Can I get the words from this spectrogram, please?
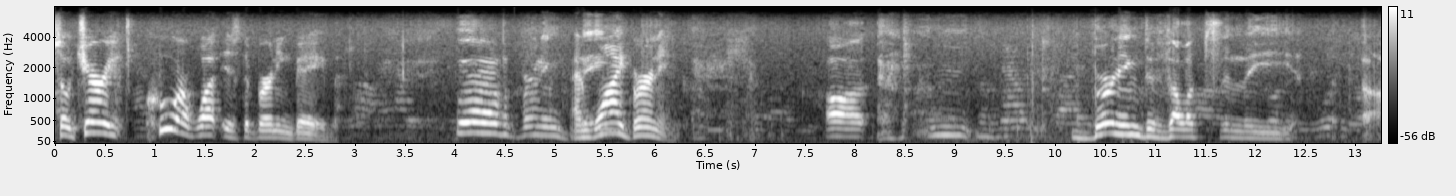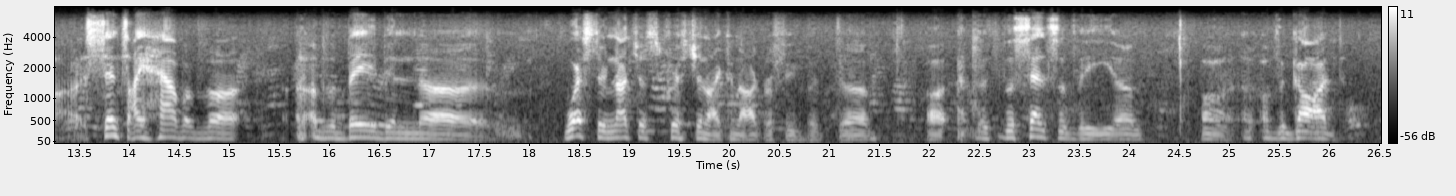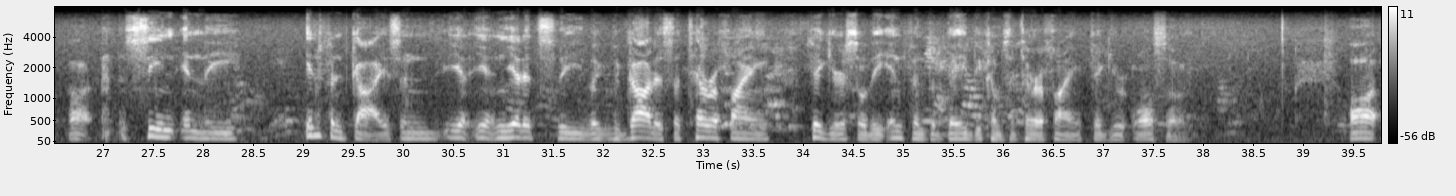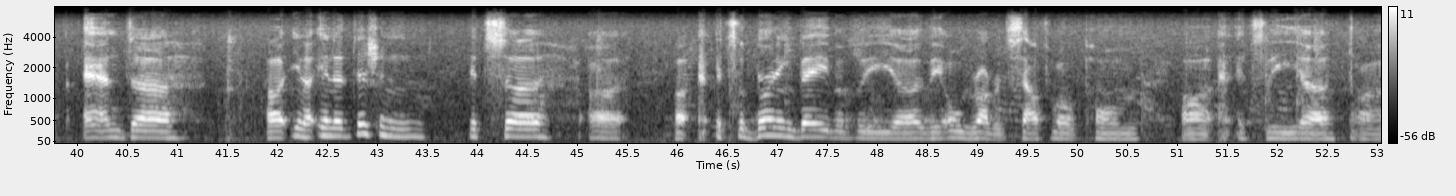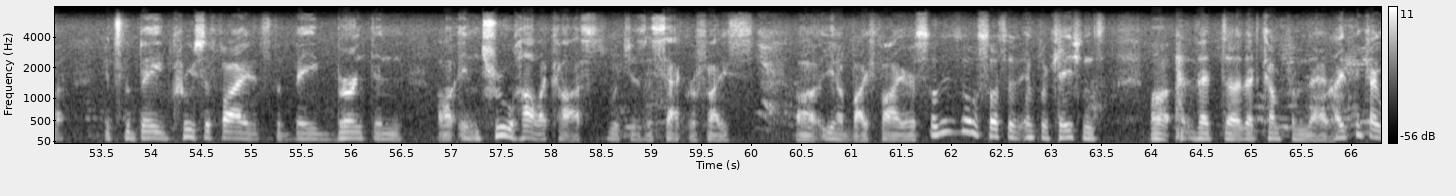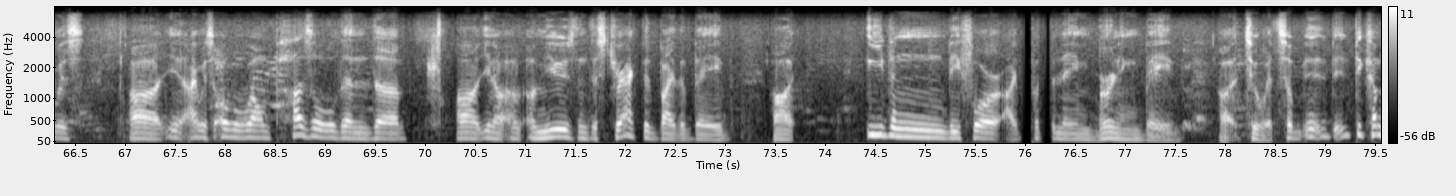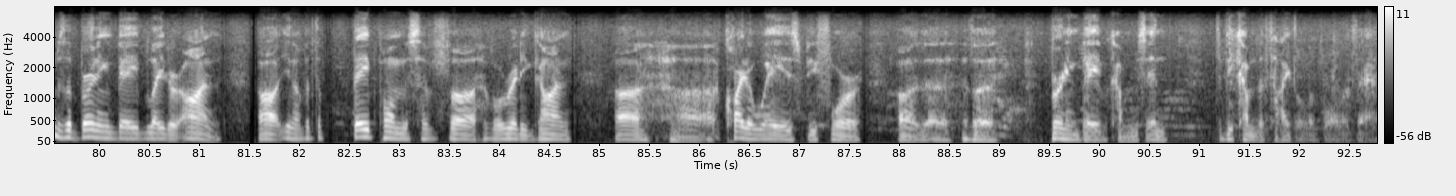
So, Jerry, who or what is the burning babe? Well, the burning And babe, why burning? Uh, burning develops in the uh, sense I have of uh, of the babe in uh, Western, not just Christian iconography, but uh, uh, the, the sense of the um, uh, of the God uh, seen in the infant guise, and yet, and yet it's the, the the God is a terrifying figure, so the infant, the babe, becomes a terrifying figure also. Uh, and uh, uh, you know, in addition, it's uh, uh, uh, it's the burning babe of the the old Robert Southwell poem. It's the it's the babe crucified. It's the babe burnt in uh, in true Holocaust, which is a sacrifice, uh, you know, by fire. So there's all sorts of implications uh, that uh, that come from that. I think I was. Uh, you know, I was overwhelmed, puzzled, and uh, you know, amused and distracted by the babe, even before I put the name Burning Babe uh, to it. So it, it becomes the Burning Babe later on, uh, you know. But the Babe poems have uh, have already gone uh, uh, quite a ways before the the Burning Babe comes in to become the title of all of that.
